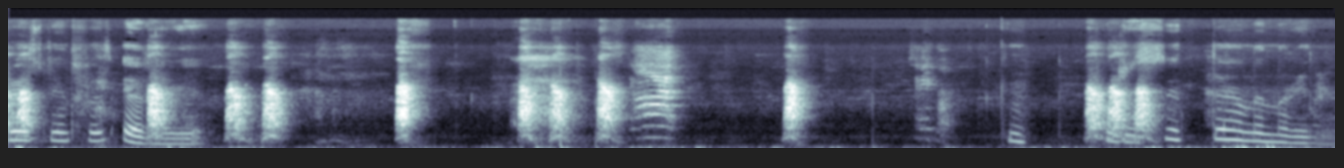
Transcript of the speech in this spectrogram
President was everywhere. Can, can just sit down and relax.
